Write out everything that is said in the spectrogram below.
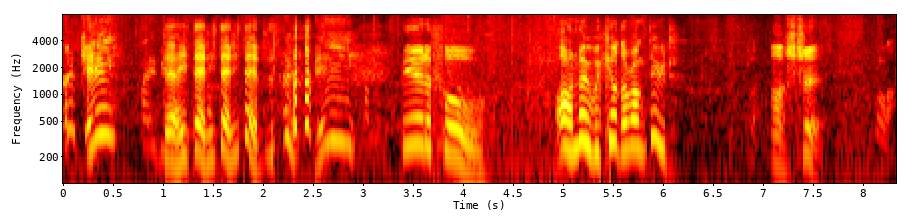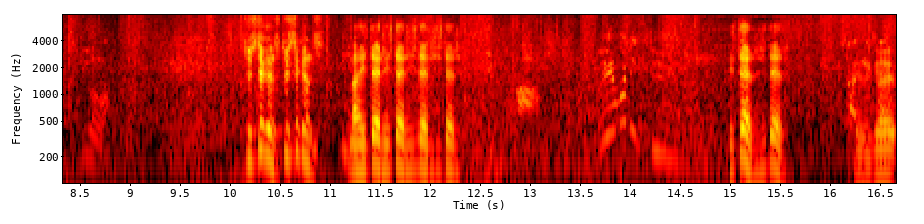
Okay. There, he's dead. He's dead. He's dead. hey. Beautiful. Oh no, we killed the wrong dude. Oh shit. Heal up, heal up. Two seconds, two seconds. No, he's dead. He's dead. He's dead. He's dead. Ah, where are you running to? He's dead. He's dead. Here we go.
